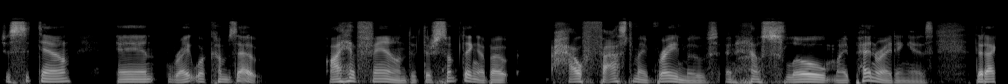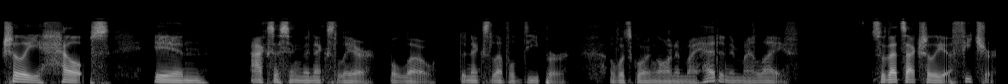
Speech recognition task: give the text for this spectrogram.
Just sit down and write what comes out. I have found that there's something about how fast my brain moves and how slow my pen writing is that actually helps in accessing the next layer below, the next level deeper of what's going on in my head and in my life. So that's actually a feature,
